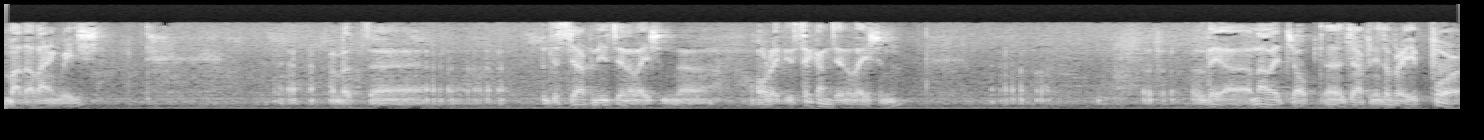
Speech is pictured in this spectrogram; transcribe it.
mother language. Uh, but uh, this Japanese generation, uh, already second generation, their knowledge of Japanese are very poor,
